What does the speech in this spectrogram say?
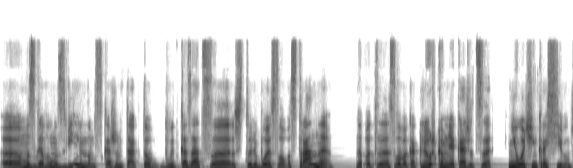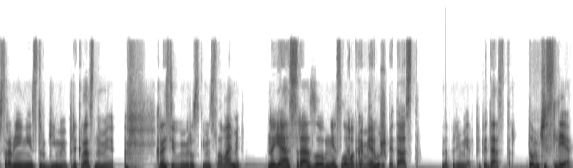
э, мозговым извилинам, скажем так, то будет казаться, что любое слово странное. Но вот э, слово «коклюшка» мне кажется не очень красивым в сравнении с другими прекрасными, красивыми русскими словами. Но я сразу, мне слово Например, «коклюшка» пипедаст. например, пипедастер, в том числе.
